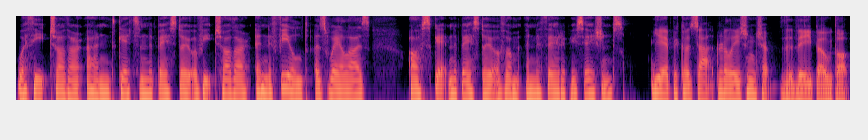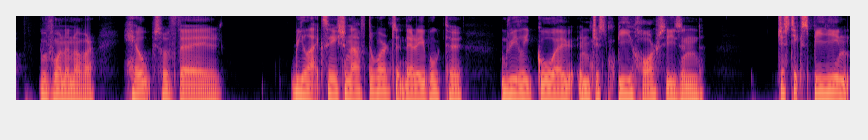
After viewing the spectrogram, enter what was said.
with each other and getting the best out of each other in the field as well as us getting the best out of them in the therapy sessions. Yeah, because that relationship that they build up with one another helps with the relaxation afterwards and they're able to really go out and just be horses and just experience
